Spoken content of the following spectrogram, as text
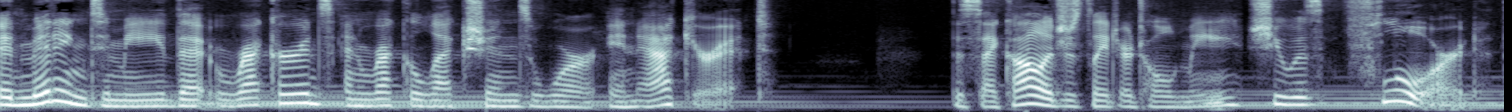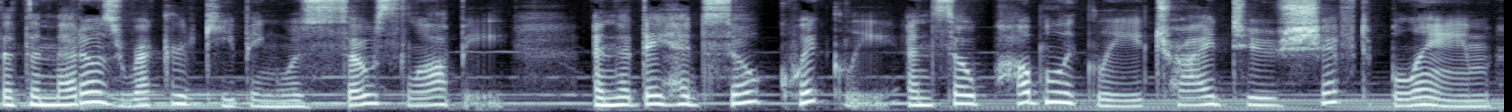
admitting to me that records and recollections were inaccurate. The psychologist later told me she was floored that the Meadows record keeping was so sloppy and that they had so quickly and so publicly tried to shift blame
